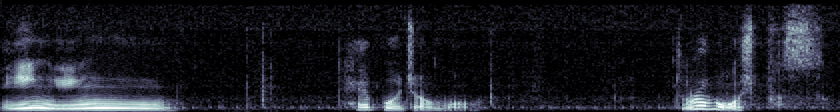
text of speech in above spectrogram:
잉잉 해보죠 뭐. 뚫어보고 싶었어.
